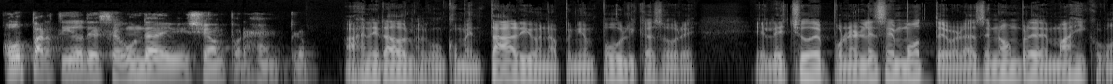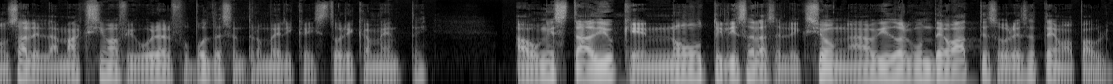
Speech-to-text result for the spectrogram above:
o partidos de segunda división, por ejemplo. ¿Ha generado algún comentario en la opinión pública sobre el hecho de ponerle ese mote, ¿verdad? ese nombre de Mágico González, la máxima figura del fútbol de Centroamérica históricamente, a un estadio que no utiliza la selección? ¿Ha habido algún debate sobre ese tema, Pablo?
